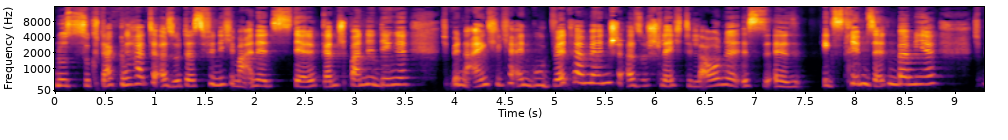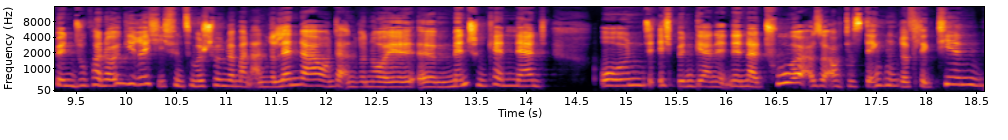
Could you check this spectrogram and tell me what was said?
Nuss zu knacken hat. Also das finde ich immer eines der ganz spannenden Dinge. Ich bin eigentlich ein Gutwettermensch, also schlechte Laune ist äh, extrem selten bei mir. Ich bin super neugierig. Ich finde es immer schön, wenn man andere Länder und andere neue äh, Menschen kennenlernt. Und ich bin gerne in der Natur, also auch das Denken, Reflektieren,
